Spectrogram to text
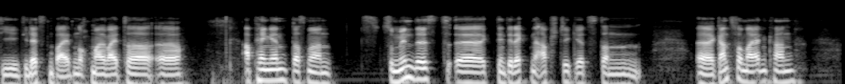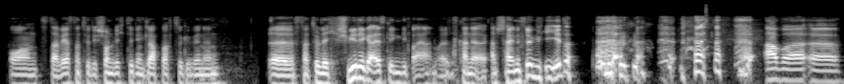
die, die letzten beiden nochmal weiter äh, abhängen, dass man zumindest den direkten Abstieg jetzt dann ganz vermeiden kann. Und da wäre es natürlich schon wichtig, in Gladbach zu gewinnen. Äh, ist natürlich schwieriger als gegen die Bayern, weil das kann ja anscheinend irgendwie jeder. Aber äh,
